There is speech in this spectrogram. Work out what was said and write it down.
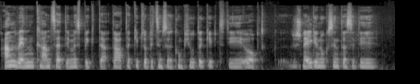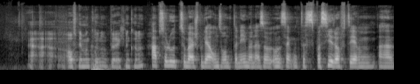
anwenden kann, seitdem es Big Data gibt, oder beziehungsweise Computer gibt, die überhaupt schnell genug sind, dass sie die äh, äh, aufnehmen können und berechnen können? Absolut, zum Beispiel ja unser Unternehmen. Also das basiert auf dem äh,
